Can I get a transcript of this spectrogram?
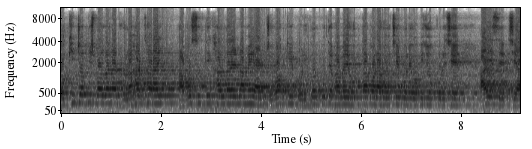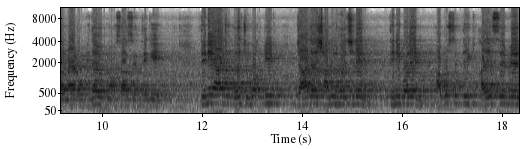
দক্ষিণ চব্বিশ পরগনার ঢোলাহাট থানায় আবু সিদ্দিক হালদারের নামে এক যুবককে পরিকল্পিতভাবে হত্যা করা হয়েছে বলে অভিযোগ করেছেন আইএসএফ চেয়ারম্যান ও বিধায়ক নওসাদ সিদ্দিকী। তিনি আজ ওই যুবকটির জাহাজায় সামিল হয়েছিলেন, তিনি বলেন, আবু সিদ্দিক আইএসএফের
